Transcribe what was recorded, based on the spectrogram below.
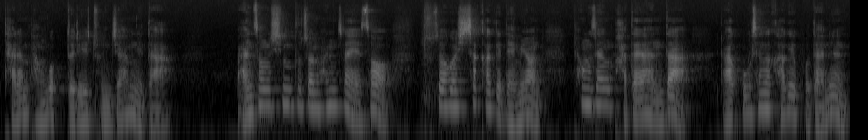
다른 방법들이 존재합니다. 만성 신부전 환자에서 투석을 시작하게 되면 평생 받아야 한다라고 생각하기보다는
